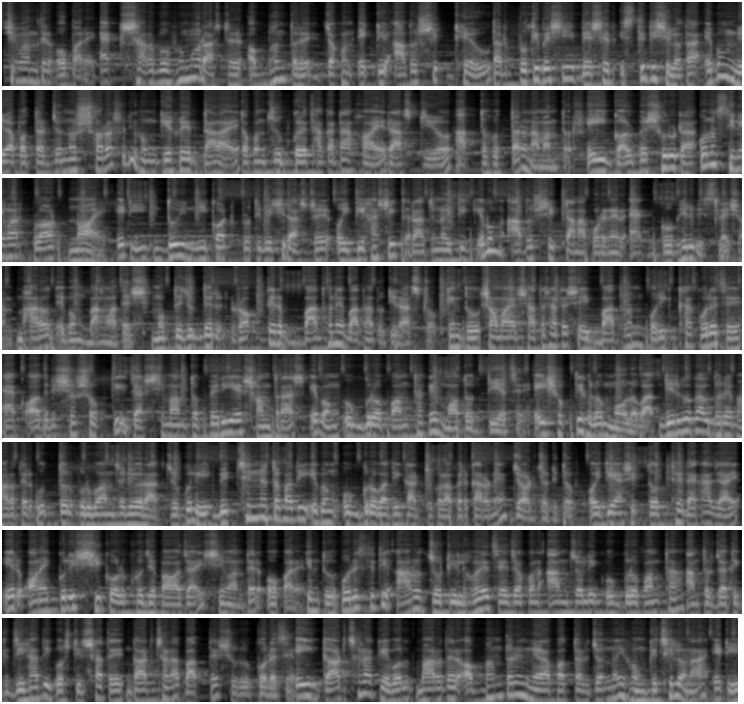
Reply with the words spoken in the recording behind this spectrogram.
সীমান্তের ওপারে, এক সার্বভৌম রাষ্ট্রের অভ্যন্তরে যখন একটি আদর্শিক ঢেউ তার প্রতিবেশী দেশের স্থিতিশীলতা এবং নিরাপত্তার জন্য সরাসরি হুমকি হয়ে দাঁড়ায়, তখন চুপ করে থাকাটা হয় রাষ্ট্রীয় আত্মহত্যার নামান্তর। এই গল্পের শুরুটা কোনো সিনেমার প্লট নয়, এটি দুই নিকট প্রতিবেশী রাষ্ট্রের ঐতিহাসিক, রাজনৈতিক এবং আদর্শিক টানাপোড়েনের এক গভীর বিশ্লেষণ, ভারত এবং বাংলাদেশ। মুক্তিযুদ্ধের রক্তের বাঁধনে বাঁধা দুটি রাষ্ট্র। কিন্তু সময়ের সাথে সাথে সেই বাঁধন পরীক্ষা করেছে এক অদৃশ্য শক্তি যা সীমান্ত পেরিয়ে সন্ত্রাস এবং উগ্র পন্থাকে মদত দিয়েছে। এই শক্তি হলো মৌলবাদ। দীর্ঘকাল ধরে ভারতের উত্তর পূর্বাঞ্চলীয় রাজ্যগুলি বিচ্ছিন্নতাবাদী এবং উগ্রবাদী কার্যকলাপের কারণে জর্জরিত। ঐতিহাসিক তথ্যে দেখা যায়, এর অনেকগুলি শিকড় খুঁজে পাওয়া যায় সীমান্তের ওপারে। কিন্তু পরিস্থিতি আরও জটিল হয়েছে যখন আঞ্চলিক উগ্রপন্থা আন্তর্জাতিক জিহাদি গোষ্ঠীর সাথে গাঁটছাড়া বাঁধতে শুরু করেছে। এই গাঁটছাড়া কেবল ভারতের অভ্যন্তরীণ নিরাপত্তার জন্যই হুমকি ছিল না, এটি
